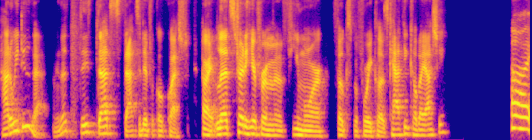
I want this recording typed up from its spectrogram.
How do we do that? I mean, that, that's that's a difficult question. All right, let's try to hear from a few more folks before we close. Kathy Kobayashi. Uh,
